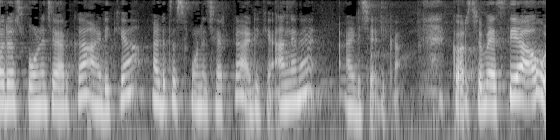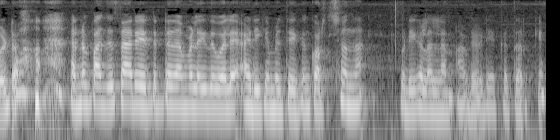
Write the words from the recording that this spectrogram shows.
ഓരോ സ്പൂണ് ചേർക്കുക അടിക്കുക അടുത്ത സ്പൂണ് ചേർക്കുക അടിക്കുക. അങ്ങനെ അടിച്ചെടുക്കാം കുറച്ച് മെസ്സി ആവും കേട്ടോ. കാരണം പഞ്ചസാര ഇട്ടിട്ട് നമ്മൾ ഇതുപോലെ അടിക്കുമ്പോഴത്തേക്കും കുറച്ചൊന്ന് പൊടികളെല്ലാം അവിടെ ഇവിടെയൊക്കെ തെറിക്കും.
